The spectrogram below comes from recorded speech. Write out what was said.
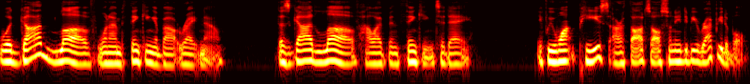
Would God love what I'm thinking about right now? Does God love how I've been thinking today? If we want peace, our thoughts also need to be reputable.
